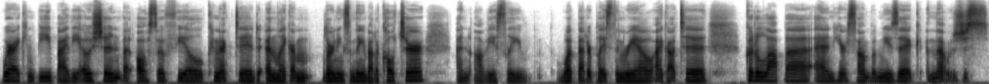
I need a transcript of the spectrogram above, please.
where I can be by the ocean, but also feel connected and like I'm learning something about a culture. And obviously, what better place than Rio? I got to go to Lapa and hear samba music, and that was just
